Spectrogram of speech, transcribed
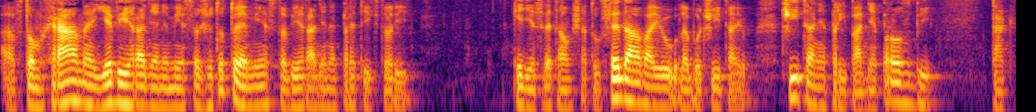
v tom chráme je vyhradené miesto, že toto je miesto vyhradené pre tých, ktorí keď je Sveta Omša tu sedávajú, lebo čítajú čítanie, prípadne prozby, tak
